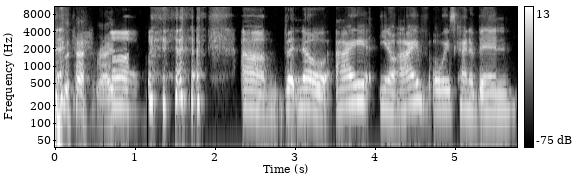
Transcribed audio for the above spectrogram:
right. Um, um, but no, I, you know, I've always kind of been,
